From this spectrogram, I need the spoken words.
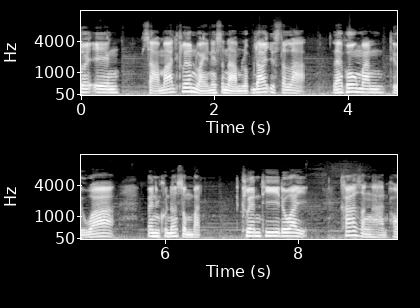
ตัวเอง สามารถเคลื่อนไหวในสนามรบได้อิสระ และพวกมันถือว่าเป็นคุณสมบัติเคลื่อนที่ด้วย ค่าสังหารเผ่า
